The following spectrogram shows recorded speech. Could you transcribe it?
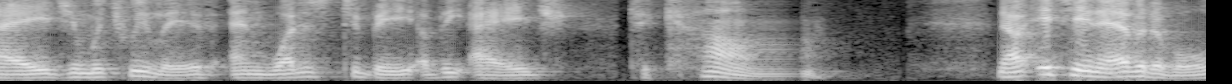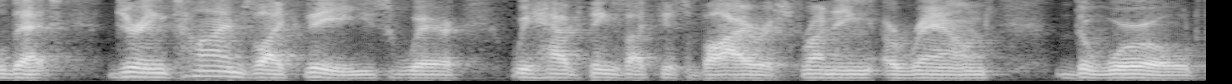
age in which we live and what is to be of the age to come. Now, it's inevitable that during times like these, where we have things like this virus running around the world,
